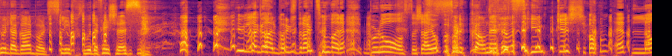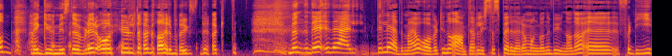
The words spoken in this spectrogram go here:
Hulda Garborg sleeps with the fishes. Hulla av Garborgsdrakt som bare blåser seg opp. For det synker som et lodd med gummistøvler og Hulda av Garborgsdrakt. Men det, det, er, det leder meg jo over til noe annet jeg hadde lyst til å spørre dere om angående bunad òg. Eh, fordi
